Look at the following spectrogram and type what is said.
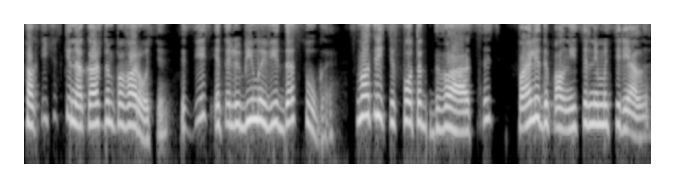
фактически на каждом повороте. Здесь это любимый вид досуга. Смотрите фото 20 в файле «Дополнительные материалы».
